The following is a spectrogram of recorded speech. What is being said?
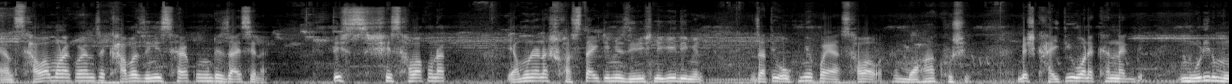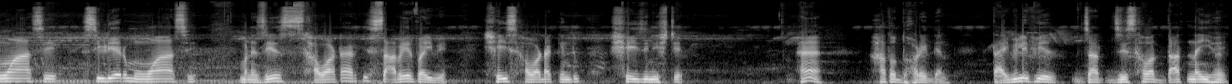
এখন ছাওয়া মনে করেন যে খাবার জিনিস ছাড়া কোনোটি যাইছে না। তো সে ছাওয়া কোনা এমন একটা সস্তা আইটেমের জিনিস নিয়েই দিবেন। যাতে ওখানে পায়া একটা মহা খুশি। বেশ খাইতেও অনেকক্ষণ লাগবে। মুড়ির মোয়া আছে, সিঁড়ের মোয়া আছে মানে যে ছাওয়াটা আর কি সাবের পাইবে, সেই ছাওয়াটা কিন্তু সেই জিনিসটা হ্যাঁ হাতত ধরে দেন। তাই বলে ফির যা যে ছাওয়ার দাঁত নাই হয়,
